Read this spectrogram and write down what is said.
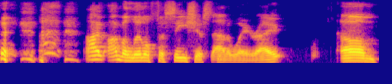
I'm I'm a little facetious that way, right? Um,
